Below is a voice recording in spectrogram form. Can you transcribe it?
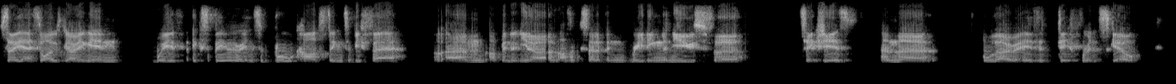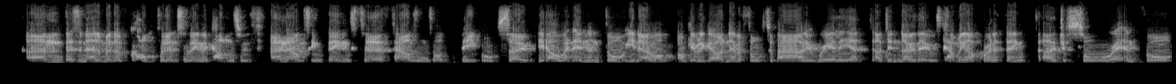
So yeah, so I was going in with experience of broadcasting. To be fair, um, I've been, you know, as I said, I've been reading the news for six years, and uh, although it is a different skill, um, there's an element of confidence I think that comes with announcing things to thousands of people. So yeah, I went in and thought, you know, I'll, I'll give it a go. I'd never thought about it really. I, I, didn't know that it was coming up or anything. I just saw it and thought,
